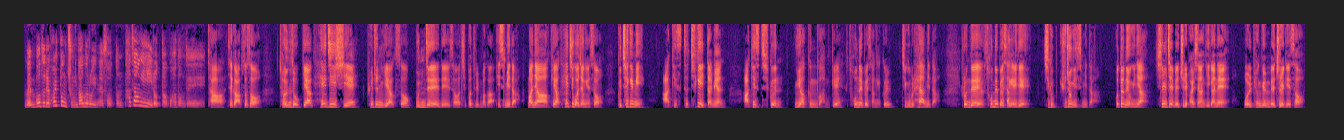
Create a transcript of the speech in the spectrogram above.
멤버들의 활동 중단으로 인해서 어떤 파장이 일었다고 하던데 자, 제가 앞서서 전속 계약 해지 시의 표준 계약서 문제에 대해서 짚어드린 바가 있습니다. 만약 계약 해지 과정에서 그 책임이 아티스트 측에 있다면 아티스트 측은 위약금과 함께 손해배상액을 지급을 해야 합니다. 그런데 손해배상액에 지급 규정이 있습니다. 어떤 내용이냐? 실제 매출이 발생한 기간에 월 평균 매출액에서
